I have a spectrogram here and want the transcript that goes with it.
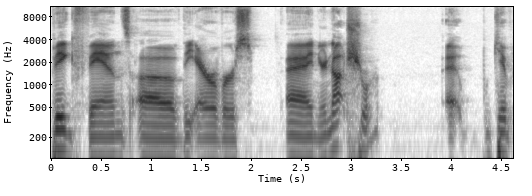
big fans of the Arrowverse and you're not sure, uh, give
